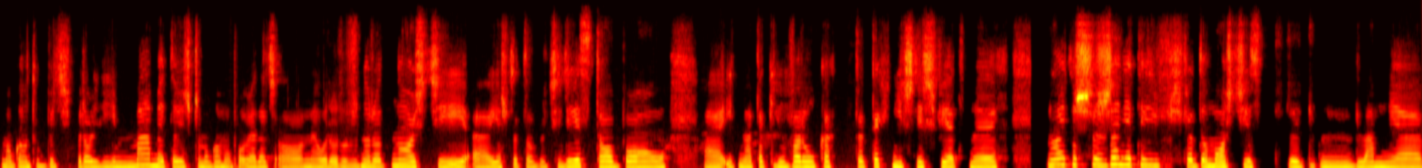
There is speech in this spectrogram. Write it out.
mogłam tu być w roli mamy, to jeszcze mogłam opowiadać o neuroróżnorodności, e, jeszcze to się dzieje z Tobą e, i na takich warunkach te- technicznie świetnych. No i to szerzenie tej świadomości jest y, dla mnie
